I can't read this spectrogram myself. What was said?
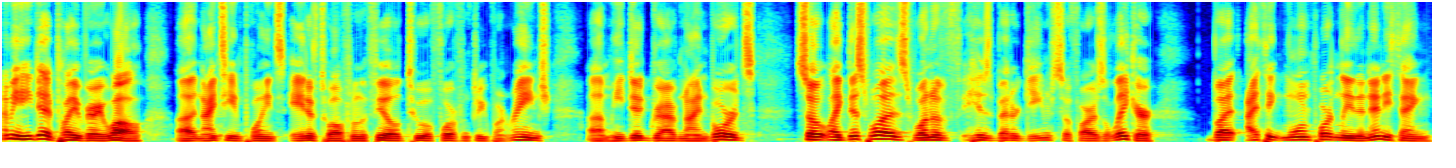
I mean, he did play very well. Uh, 19 points, eight of 12 from the field, two of four from three point range. Um, he did grab nine boards. So like this was one of his better games so far as a Laker. But I think more importantly than anything,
